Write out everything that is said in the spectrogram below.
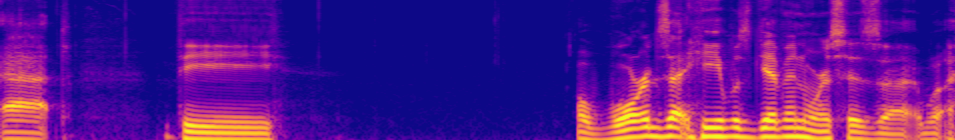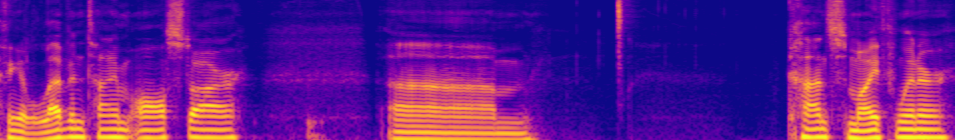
at the awards that he was given Where's his, uh, I think, 11 time All Star. Um, Conn Smythe winner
